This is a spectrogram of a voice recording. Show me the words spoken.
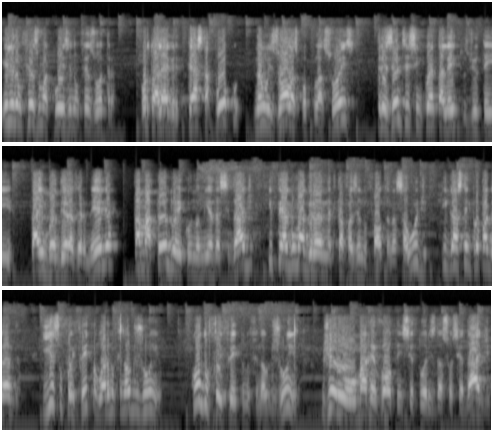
Ele não fez uma coisa e não fez outra. Porto Alegre testa pouco, não isola as populações, 350 leitos de UTI está em bandeira vermelha, está matando a economia da cidade e pega uma grana que está fazendo falta na saúde e gasta em propaganda. E isso foi feito agora no final de junho. Quando foi feito no final de junho, gerou uma revolta em setores da sociedade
